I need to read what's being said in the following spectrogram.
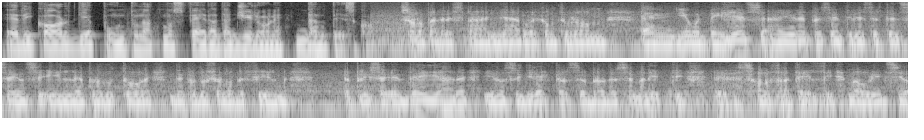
eh, ricordi appunto un'atmosfera da girone dantesco. Sono padre Spagna, welcome to Rome. Then you would be... Yes, I represent in a certain sense il produttore, the production of the film. Eh, please, eh, they are i nostri directors, brothers Manetti. Eh, sono fratelli, Maurizio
